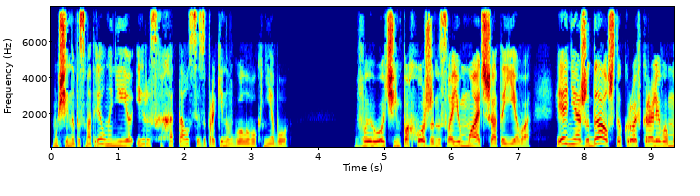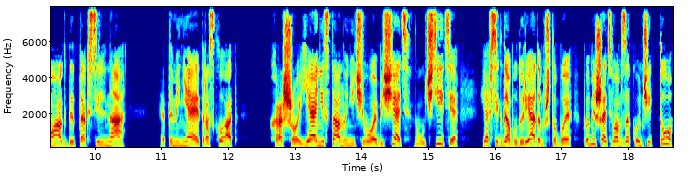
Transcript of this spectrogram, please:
Мужчина посмотрел на нее и расхохотался, запрокинув голову к небу. «Вы очень похожи на свою мать, Шата Ева. Я не ожидал, что кровь королевы Магды так сильна. Это меняет расклад. Хорошо, я не стану ничего обещать, но учтите, я всегда буду рядом, чтобы помешать вам закончить то,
